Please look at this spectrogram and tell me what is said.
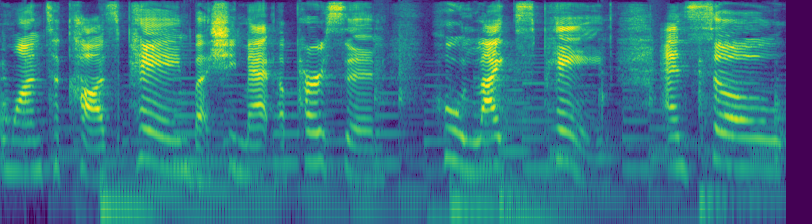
one to cause pain, but she met a person who likes pain. And so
